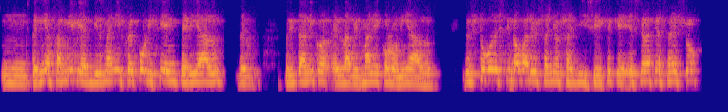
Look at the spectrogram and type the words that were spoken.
mm, tenía familia en Birmania y fue policía imperial del, británico en la Birmania colonial. Entonces estuvo destinado varios años allí. Se dice que es gracias a eso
